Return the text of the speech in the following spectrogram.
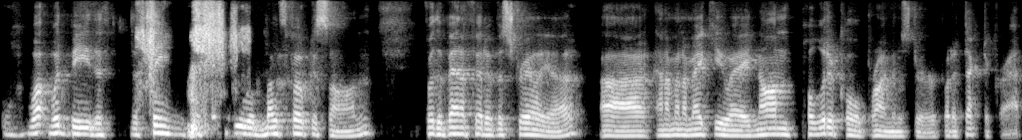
what would be the, the thing you would most focus on for the benefit of Australia, uh, and I'm going to make you a non-political prime minister, but a technocrat.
